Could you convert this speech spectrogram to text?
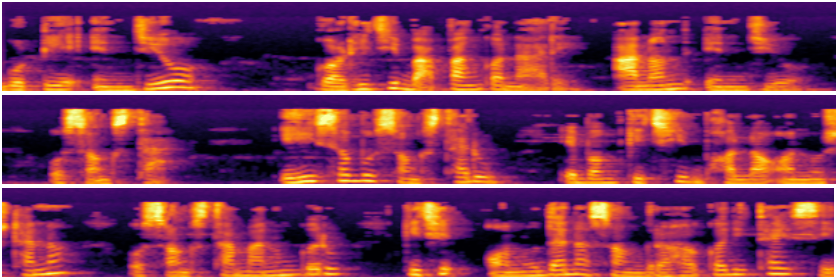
ଗୋଟିଏ ଏନ୍ ଜି ଓ ଗଢ଼ିଛି ବାପାଙ୍କ ନାଁରେ ଆନନ୍ଦ ଏନ୍ ଜି ଓ ଓ ସଂସ୍ଥା ଏହିସବୁ ସଂସ୍ଥାରୁ ଏବଂ କିଛି ଭଲ ଅନୁଷ୍ଠାନ ଓ ସଂସ୍ଥାମାନଙ୍କରୁ କିଛି ଅନୁଦାନ ସଂଗ୍ରହ କରିଥାଏ ସେ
